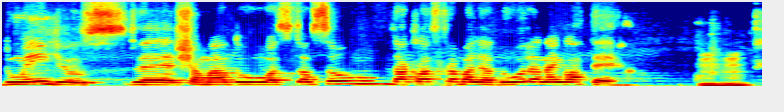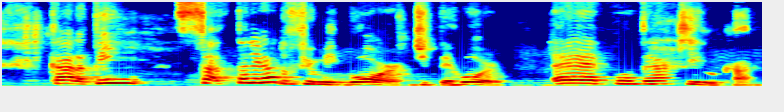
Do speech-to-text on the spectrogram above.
Do Engels, é, chamado A Situação da Classe Trabalhadora na Inglaterra. Uhum. Cara, tem. Tá ligado o filme Gore de terror? É, puta, é aquilo, cara.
